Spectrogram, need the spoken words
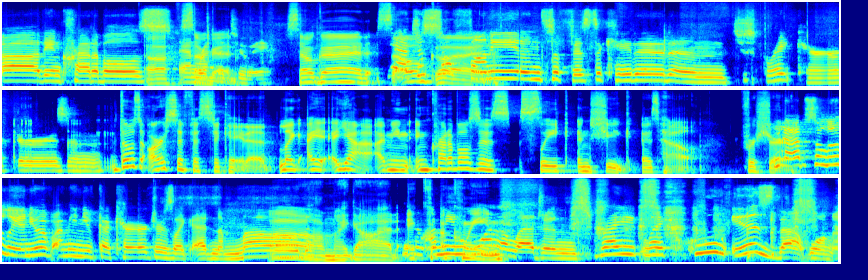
Uh, The Incredibles Oh, and so Ratatouille. good. So good. So yeah, just good. so funny and sophisticated and just great characters and Those are sophisticated. Like I yeah, I mean Incredibles is sleek and chic as hell. For sure. yeah, absolutely. And you have, I mean, you've got characters like Edna Mode. Oh my god. A, I mean, a queen. what a legend, right? Like, who is that woman?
